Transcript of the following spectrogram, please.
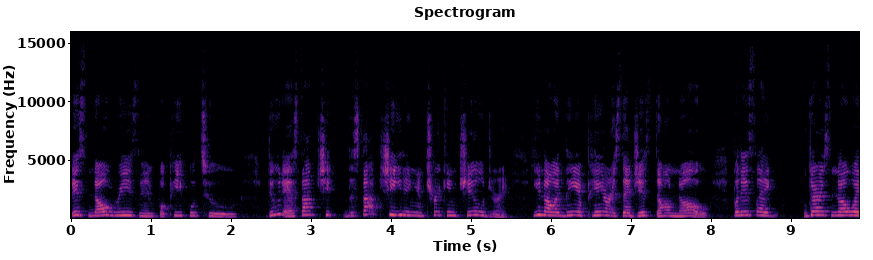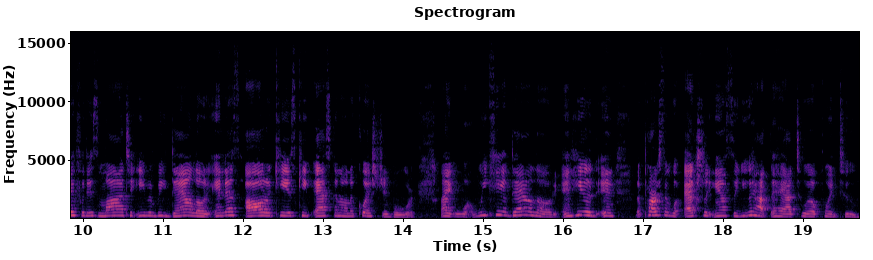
it's no reason for people to do that. Stop che- stop cheating and tricking children. You know, and then parents that just don't know. But it's like there's no way for this mod to even be downloaded, and that's all the kids keep asking on the question board. Like we can't download it, and he'll and the person will actually answer. You have to have 12.2.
